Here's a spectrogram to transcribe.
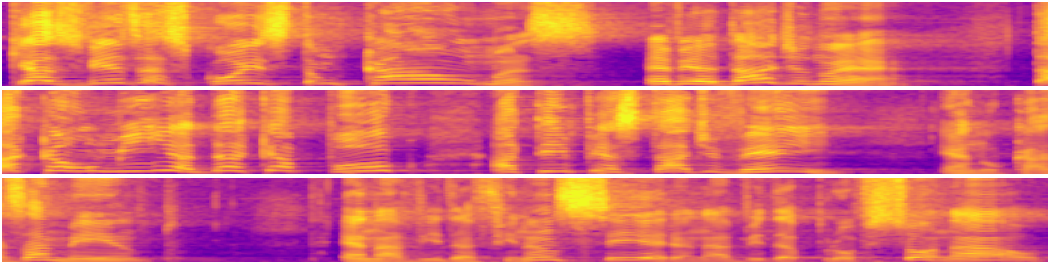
que às vezes as coisas estão calmas, é verdade ou não é? Está calminha, daqui a pouco a tempestade vem. É no casamento, é na vida financeira, na vida profissional,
